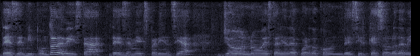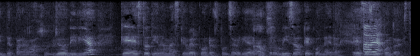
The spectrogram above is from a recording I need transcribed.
desde mi punto de vista, desde mi experiencia, yo no estaría de acuerdo con decir que es solo de 20 para abajo. Yo diría que esto tiene más que ver con responsabilidad y Ah, compromiso que con la edad. Ese Ahora- es mi punto de vista.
